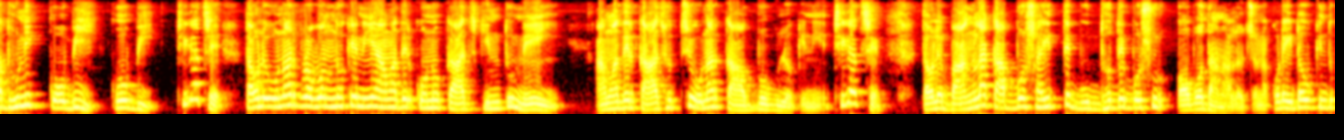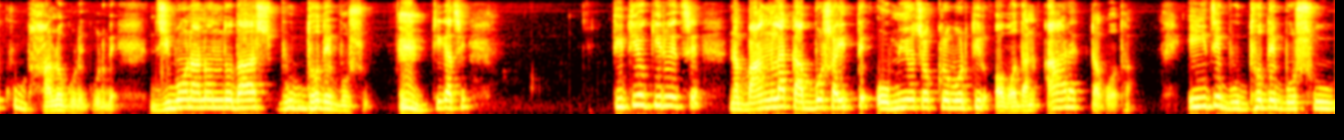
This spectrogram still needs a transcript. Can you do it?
আধুনিক কবি কবি, ঠিক আছে? তাহলে ওনার প্রবন্ধকে নিয়ে আমাদের কোনো কাজ কিন্তু নেই। আমাদের কাজ হচ্ছে ওনার কাব্যগুলোকে নিয়ে, ঠিক আছে? তাহলে বাংলা কাব্য সাহিত্যে বুদ্ধদেব বসুর অবদান আলোচনা করে, এটাও কিন্তু খুব ভালো করে করবে। জীবনানন্দ দাস, বুদ্ধদেব বসু, ঠিক আছে? তৃতীয় কি রয়েছে? না, বাংলা কাব্য সাহিত্যে অমীয় চক্রবর্তীর অবদান আর একটা কথা। এই যে বুদ্ধদেব বসু,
